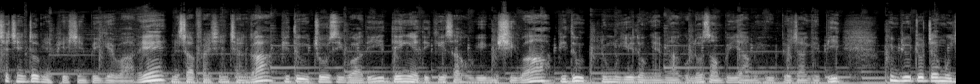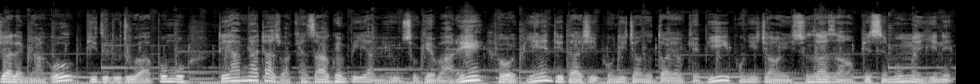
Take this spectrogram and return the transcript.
ချက်ချင်းတုံ့ပြန်ဖြေရှင်းပေးခဲ့ပါတယ်။ Mr. Fashion Chan ကပြည်သူအကျိုးစီးပွားသည့်ဒင်းငယ်သည့်ကိစ္စဟုပြီးမရှိပါပြည်သူလူမှုရေးလုပ်ငန်းများကိုလှုပ်ဆောင်ပေးရမည်ဟုပြောကြားခဲ့ပြီးဖွံ့ဖြိုးတိုးတက်မှုရလဒ်များကိုပြည်သူလူထုအားပုံမတရားမျှတစွာခံစား권ပေးရမည်ဟုဆိုခဲ့ပါတယ်။ထို့အပြင်ဒေသရှိဘုန်းကြီးကျောင်းသို့တွားရောက်ခဲ့ပြီးဘုန်းကြီးကျောင်း၏စွမ်းစားဆောင်ပြင်ဆင်မှုမှန်ရေးနှင့်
